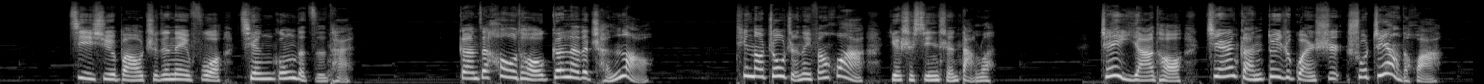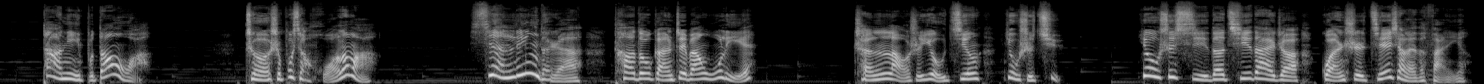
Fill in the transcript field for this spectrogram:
继续保持着那副谦恭的姿态。赶在后头跟来的陈老，听到周芷那番话，也是心神大乱。这丫头竟然敢对着管事说这样的话，大逆不道啊！这是不想活了吗？县令的人，他都敢这般无礼。陈老师又惊又是惧，又是喜的，期待着管事接下来的反应，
